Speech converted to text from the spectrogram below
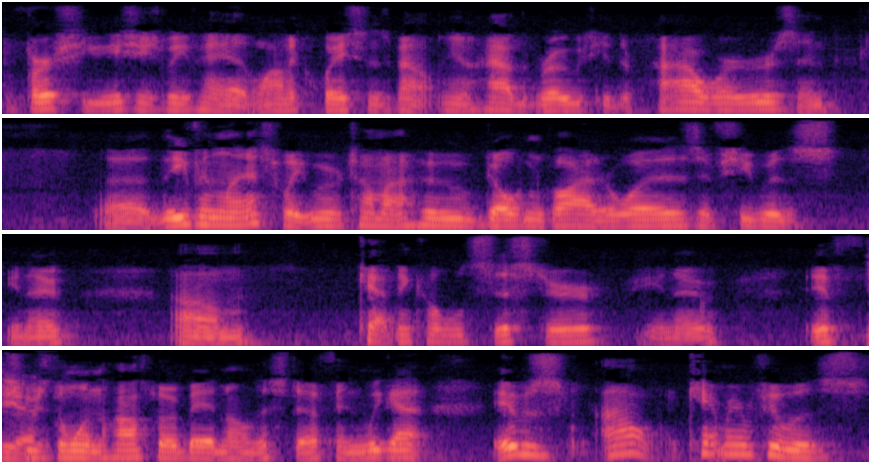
the first few issues we've had a lot of questions about you know how the rogues get their powers and uh, even last week we were talking about who Golden Glider was if she was you know um, Captain Cold's sister you know if Yeah. she was the one in the hospital bed and all this stuff and we got it was I don't I can't remember if it was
